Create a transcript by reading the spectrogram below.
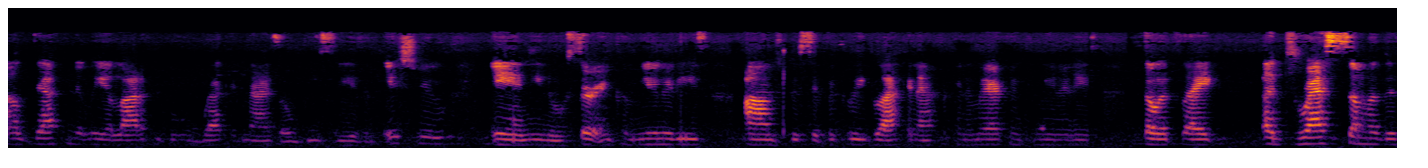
uh, definitely a lot of people who recognize obesity as an issue in you know certain communities, um, specifically Black and African American communities. So it's like address some of the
